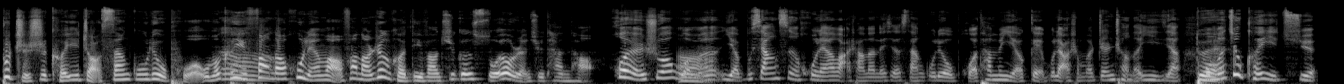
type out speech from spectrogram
不只是可以找三姑六婆，我们可以放到互联网，放到任何地方去跟所有人去探讨。或者说，我们也不相信互联网上的那些三姑六婆，他们也给不了什么真诚的意见。我们就可以去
